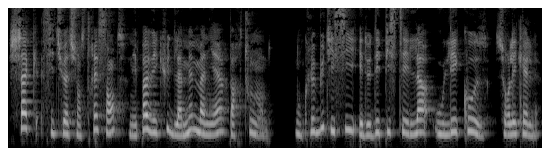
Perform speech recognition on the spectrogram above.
chaque situation stressante n'est pas vécue de la même manière par tout le monde. Donc le but ici est de dépister là où les causes sur lesquelles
